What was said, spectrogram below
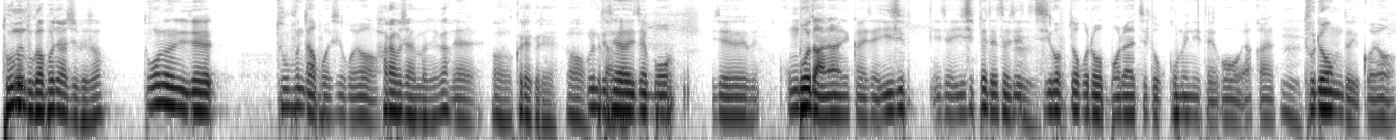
돈은 그- 누가 버냐 집에서? 돈은 이제 두 분 다 보시고요. 할아버지 할머니가? 네. 어 그래 그래. 어 그런데 그다음에. 제가 이제 뭐 이제 공부도 안 하니까 이제 20 이제 20대 돼서 이제 음. 직업적으로 뭘 할지도 고민이 되고 약간 음. 두려움도 있고요.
